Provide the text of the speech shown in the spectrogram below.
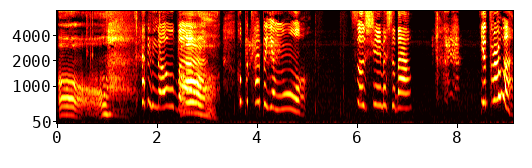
Oh. no ba? Oh. Hupatay pa yung mo. So sheemish about. You threw her.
